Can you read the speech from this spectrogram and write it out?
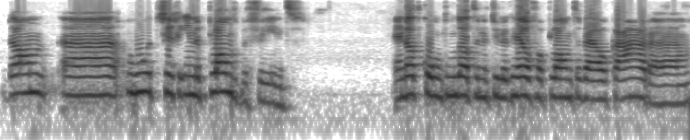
dan uh, hoe het zich in de plant bevindt. En dat komt omdat er natuurlijk heel veel planten bij elkaar uh,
